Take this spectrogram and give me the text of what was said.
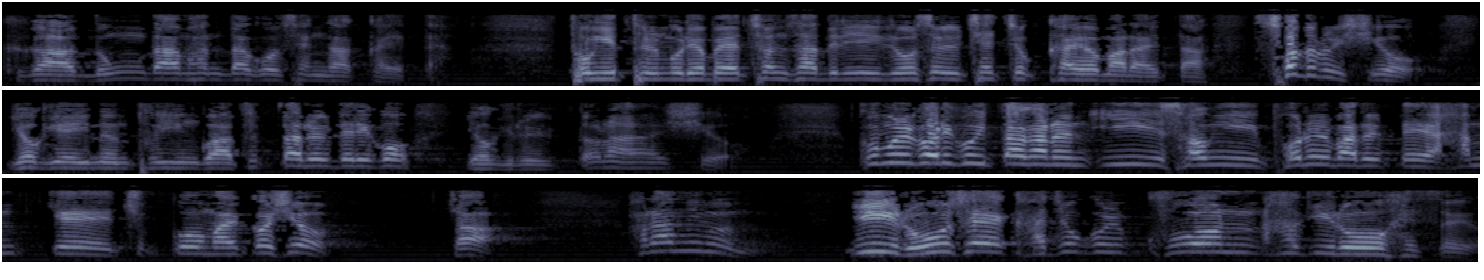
그가 농담한다고 생각하였다. 동이틀 무렵에 천사들이 롯을 재촉하여 말하였다. 서두르시오. 여기에 있는 부인과 두 딸을 데리고 여기를 떠나시오. 꿈을 거리고 있다가는 이 성이 벌을 받을 때 함께 죽고 말 것이오. 자, 하나님은 이 롯의 가족을 구원하기로 했어요.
